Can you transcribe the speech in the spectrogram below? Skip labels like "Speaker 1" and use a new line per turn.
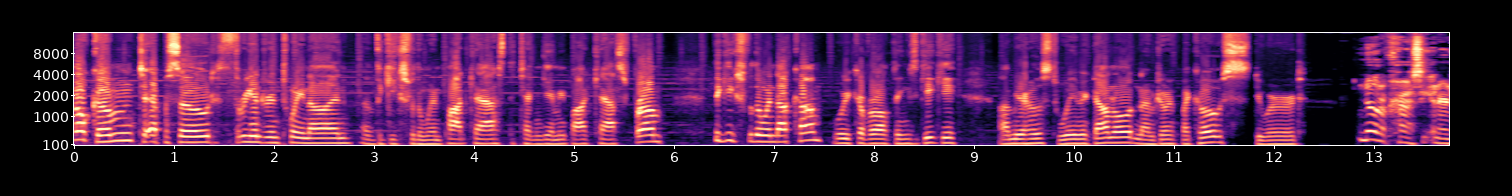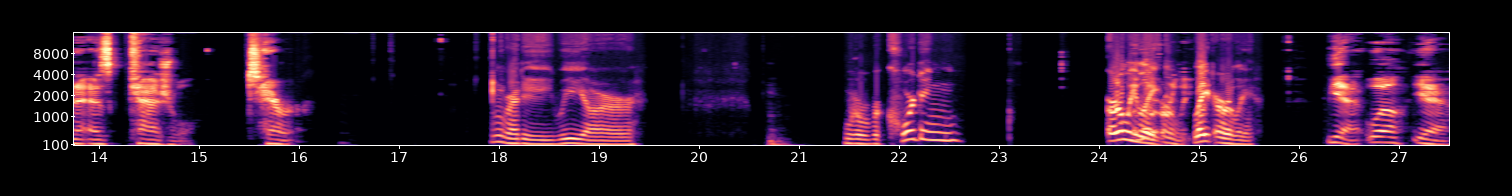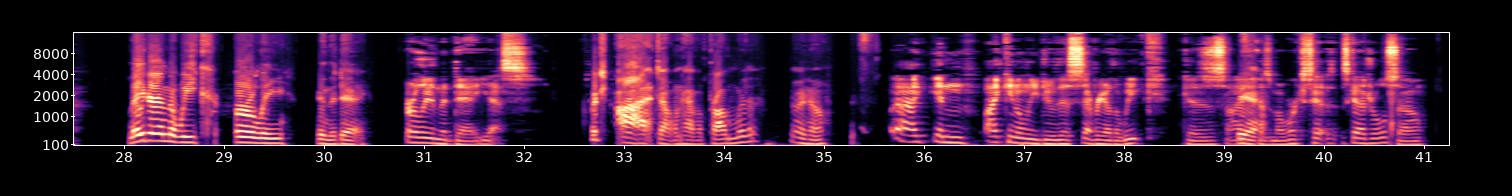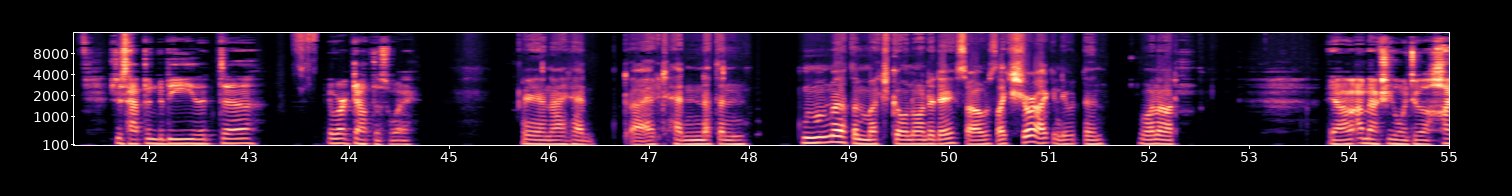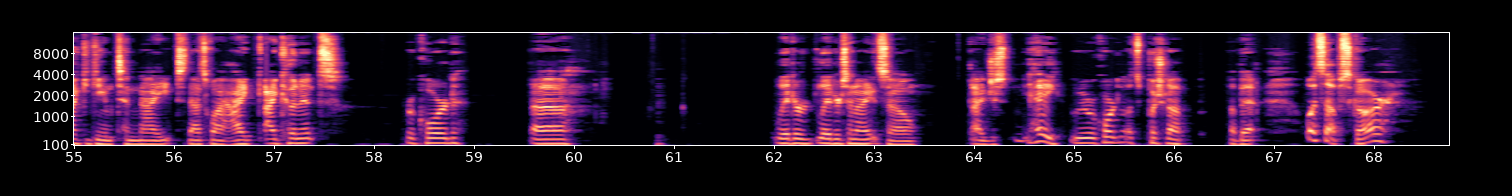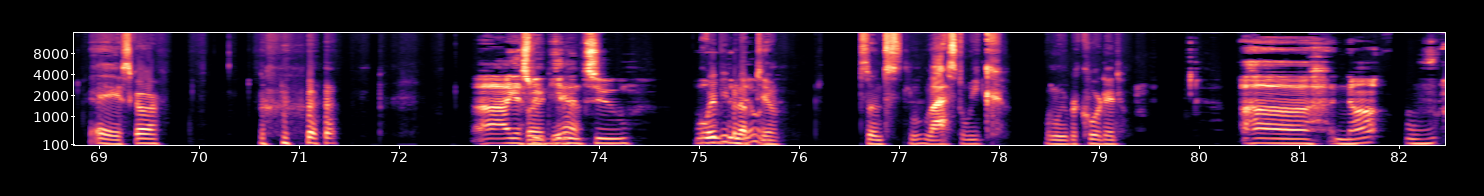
Welcome to episode 329 of the Geeks for the Win podcast, the tech and gaming podcast from thegeeksforthewin.com, where we cover all things geeky. I'm your host, William McDonald, and I'm joined with my co-host, Stuart.
Known across the internet as Casual Terror.
Alrighty, we are we're recording early, late,
early.
late, early,
Yeah, well, yeah.
later in the week, early in the day.
Early in the day, yes.
Which I don't have a problem with it. I know.
I and I can only do this every other week because
Yeah.
because of my work sch- schedule. So it just happened to be that uh, it worked out this way.
And I had I had nothing nothing much going on today, so I was like, sure, I can do it then. Why not?
Yeah, I'm actually going to a hockey game tonight. That's why I I couldn't record uh later later tonight. So I just hey we record. Let's push it up a bit. What's up, Scar?
Hey, Scar.
Uh, I guess we
But,
get
yeah.
into
what,
what,
have you been, up
doing.
to since last week when we recorded?
Uh, not.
